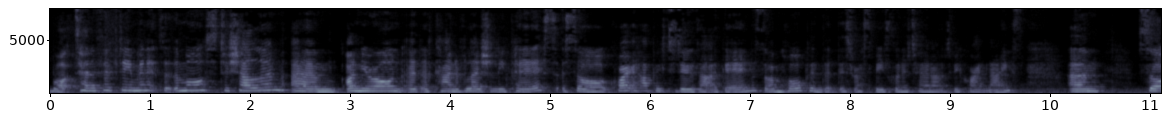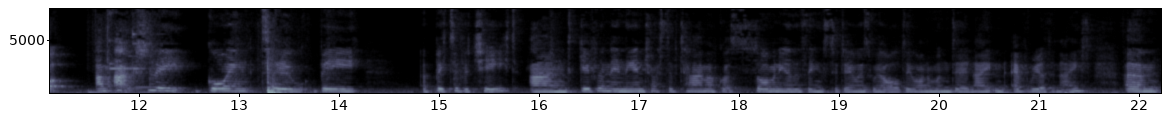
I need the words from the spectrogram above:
what 10 or 15 minutes at the most to shell them um, on your own at a kind of leisurely pace. So quite happy to do that again. So I'm hoping that this recipe is going to turn out to be quite nice. Um, so I'm actually going to be a bit of a cheat and given in the interest of time I've got so many other things to do as we all do on a Monday night and every other night. Um,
